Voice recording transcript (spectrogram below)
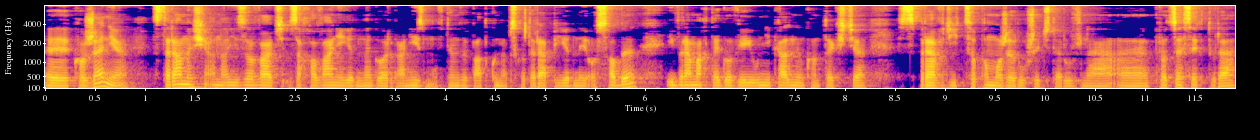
y, korzenie, staramy się analizować zachowanie jednego organizmu, w tym wypadku na psychoterapii jednej osoby i w ramach tego w jej unikalnym kontekście sprawdzić, co pomoże ruszyć te różne e, procesy, które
